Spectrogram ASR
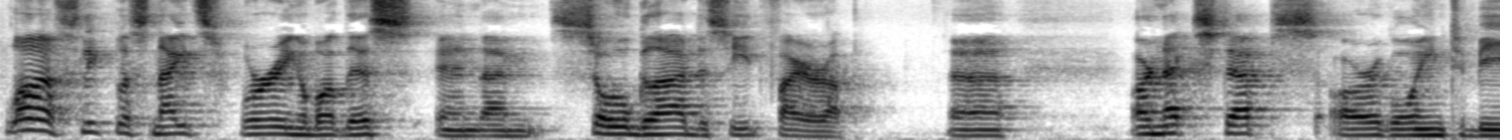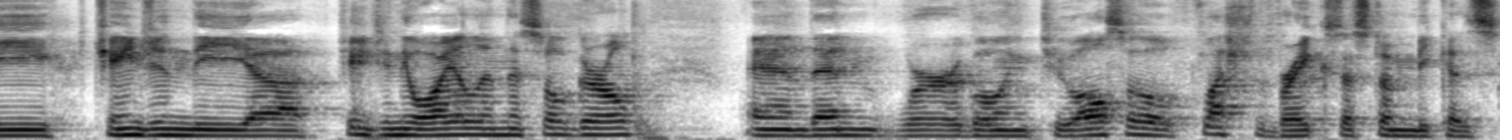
a lot of sleepless nights worrying about this, and I'm so glad to see it fire up. Uh, our next steps are going to be changing the uh, changing the oil in this old girl, and then we're going to also flush the brake system because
